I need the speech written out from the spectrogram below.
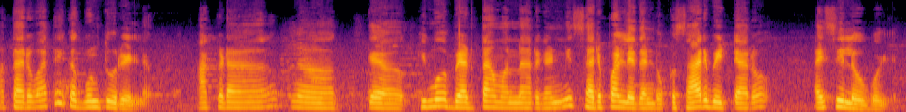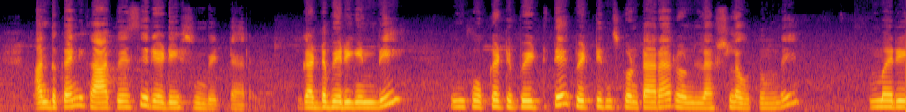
ఆ తర్వాత ఇక గుంటూరు వెళ్ళాం. అక్కడ కిమో పెడతామన్నారు కానీ సరిపడలేదండి. ఒకసారి పెట్టారు ఐసీలో పోయి. అందుకని కాపేసి ఆపేసి రేడియేషన్ పెట్టారు. గడ్డ పెరిగింది ఇంకొకటి పెడితే పెట్టించుకుంటారా? రెండు లక్షలు అవుతుంది. మరి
